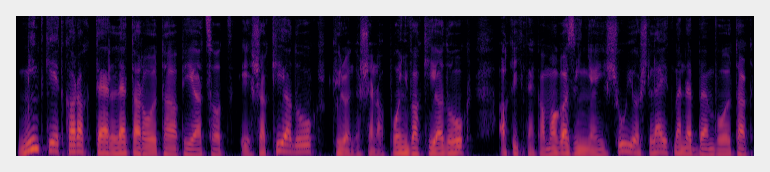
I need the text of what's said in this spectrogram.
Mindkét karakter letarolta a piacot, és a kiadók, különösen a ponyva kiadók, akiknek a magazinjai súlyos lejtmenetben voltak,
